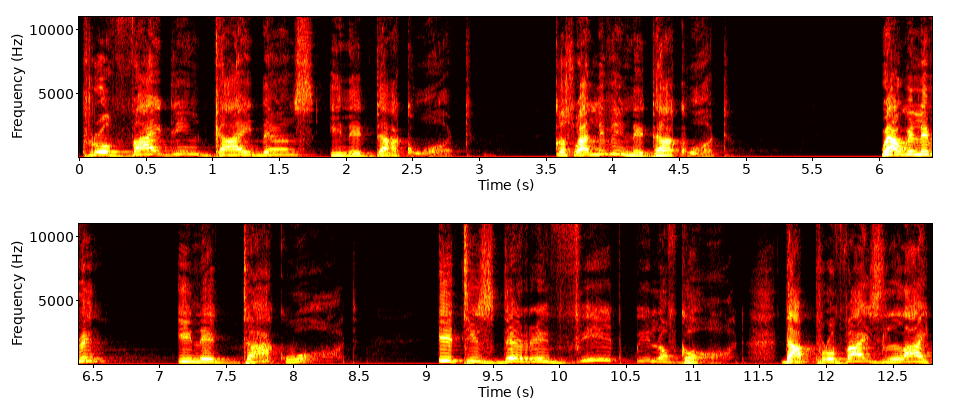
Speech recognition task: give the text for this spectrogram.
providing guidance in a dark world. Because we are living in a dark world. Where are we living? In a dark world. It is the revealed will of God that provides light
